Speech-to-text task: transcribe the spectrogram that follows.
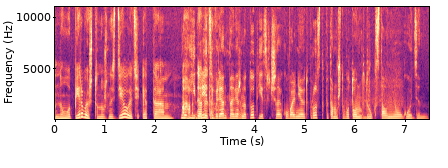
Но первое, что нужно сделать, это... Ну, ага, и да, третий да, да. вариант, наверное, тот, если человека увольняют просто потому, что вот он вдруг стал неугоден.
